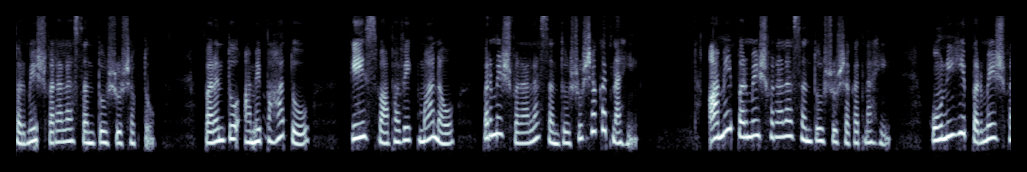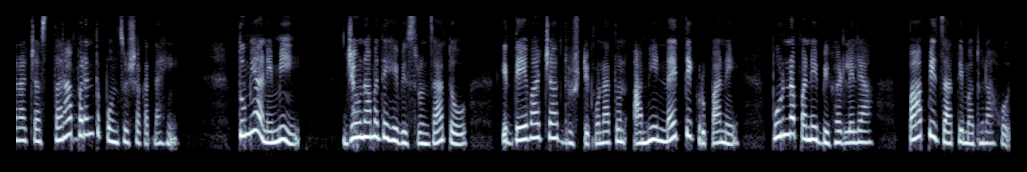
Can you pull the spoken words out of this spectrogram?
परमेश्वराला संतोषू शकतो. परंतु आम्ही पाहतो की स्वाभाविक मानव परमेश्वराला संतोषू शकत नाही. आम्ही परमेश्वराला संतोषू शकत नाही. कोणीही परमेश्वराच्या स्तरापर्यंत पोहोचू शकत नाही. तुम्ही आणि मी जीवनामध्ये हे विसरून जातो की देवाच्या दृष्टिकोनातून आम्ही नैतिक रूपाने पूर्णपणे बिघडलेल्या पापी जातीमधून आहोत.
